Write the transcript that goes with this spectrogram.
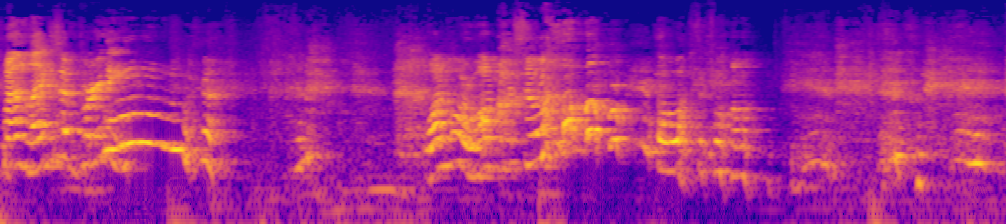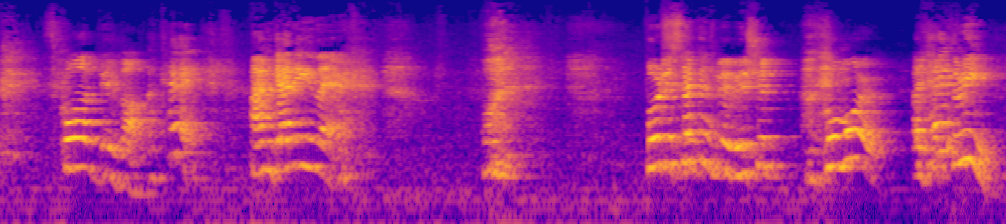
My legs are burning. One more, one more, so. oh, what the fall? Squad, Viva. Okay, I'm getting there. One. 40 seconds, baby. You should go more. I Okay. did three.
